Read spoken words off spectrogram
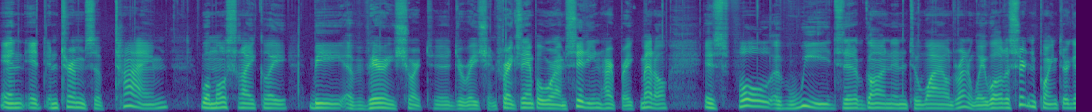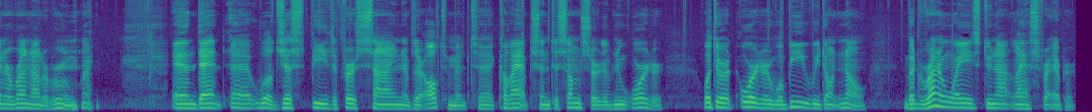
And it, in terms of time, will most likely be a very short uh, duration. For example, where I'm sitting, Heartbreak Meadow, is full of weeds that have gone into wild runaway. Well, at a certain point, they're going to run out of room, right? And that uh, will just be the first sign of their ultimate uh, collapse into some sort of new order. What their order will be, we don't know. But runaways do not last forever.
